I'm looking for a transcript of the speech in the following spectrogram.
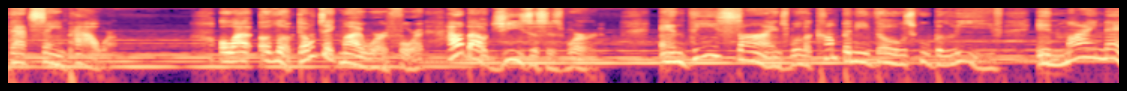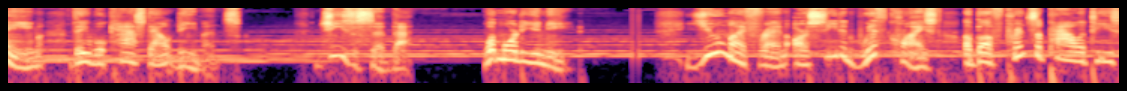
that same power. Oh, I, uh, look, don't take my word for it. How about Jesus' word? And these signs will accompany those who believe. In my name, they will cast out demons. Jesus said that. What more do you need? You, my friend, are seated with Christ above principalities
